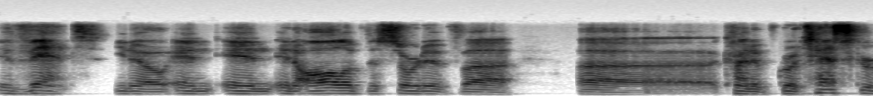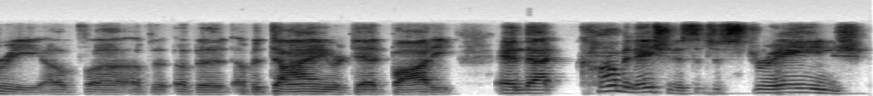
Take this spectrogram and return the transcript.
event, you know, and and and all of the sort of uh, uh, kind of grotesquerie of uh, of, of a of a dying or dead body, and that combination is such a strange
